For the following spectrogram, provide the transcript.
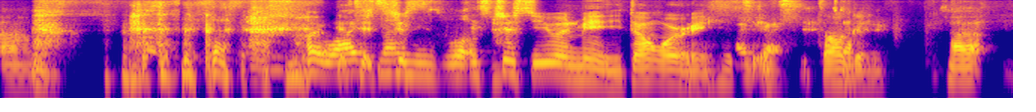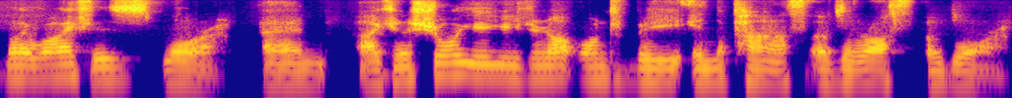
Um, my wife's it's, name just, is Laura. It's just you and me. Don't worry. It's, okay. it's, it's all so, good. Uh, my wife is Laura, and I can assure you, you do not want to be in the path of the wrath of Laura.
